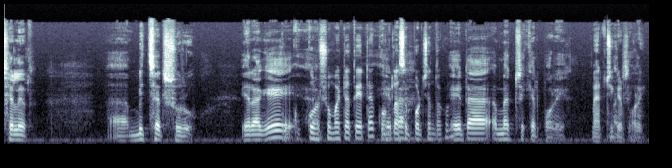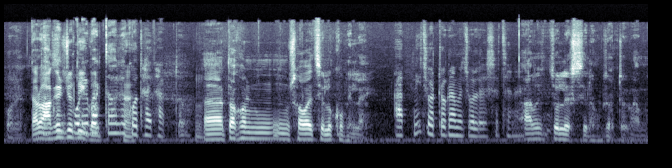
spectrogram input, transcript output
ছেলের বিচ্ছেদ শুরু। এর আগে কোন সময়টাতে এটা? কোন ক্লাসে পর্যন্ত এটা ম্যাট্রিকের পরে। ম্যাট্রিকের পরে। তারও আগের যদি পরিবার তাহলে হ্যাঁ, কোথায় থাকতো? তখন সবাই ছিল কুমিল্লায়। আপনি চট্টগ্রামে চলে এসেছেন আমি চলে এসেছিলাম চট্টগ্রামে।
